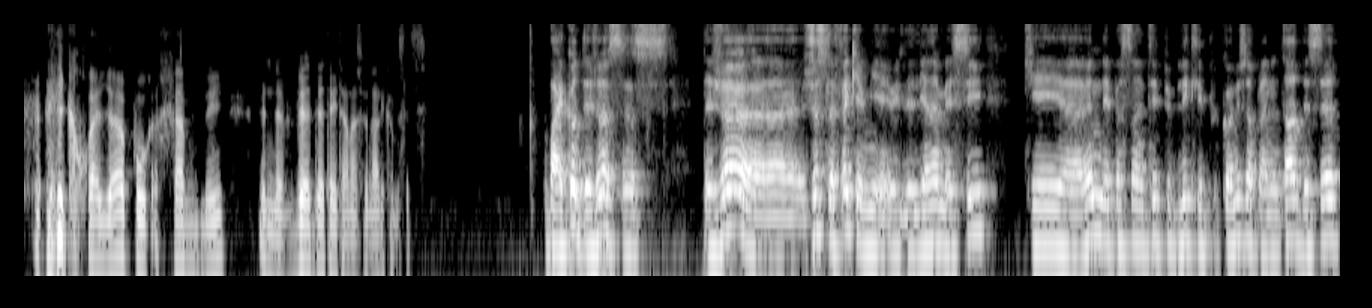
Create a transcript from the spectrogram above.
incroyables pour ramener une vedette internationale comme celle-ci. Ben écoute, déjà, déjà euh, juste le fait que Mi- Lionel Messi, qui est euh, une des personnalités publiques les plus connues sur la planète Terre, décide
